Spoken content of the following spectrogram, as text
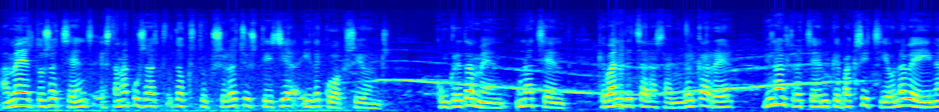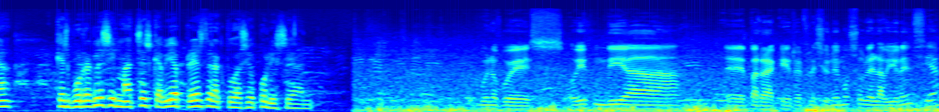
A més, dos agents estan acusats d'obstrucció a la justícia i de coaccions. Concretament, un agent que va netejar la sang del carrer i un altre agent que va exigir a una veïna que esborrés les imatges que havia pres de l'actuació policial. Bueno, pues hoy es un día eh, para que reflexionemos sobre la violencia,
